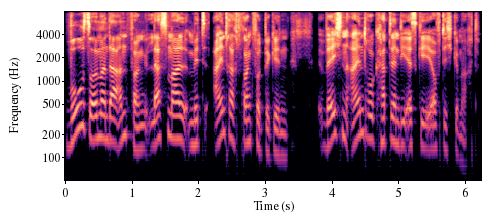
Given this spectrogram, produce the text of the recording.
wo soll man da anfangen? Lass mal mit Eintracht Frankfurt beginnen. Welchen Eindruck hat denn die SGE auf dich gemacht?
